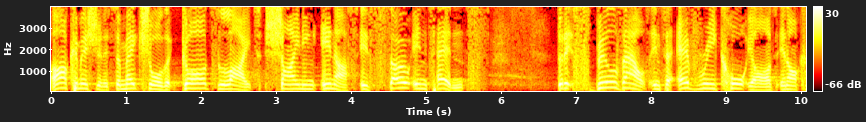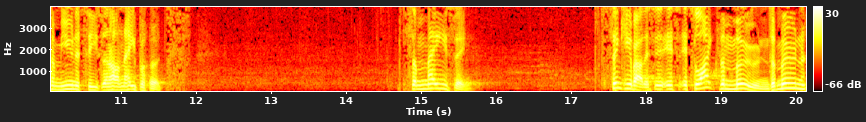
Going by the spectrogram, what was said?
Our commission is to make sure that God's light shining in us is so intense that it spills out into every courtyard in our communities and our neighborhoods. It's amazing. Thinking about this, it's, it's like the moon. The moon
